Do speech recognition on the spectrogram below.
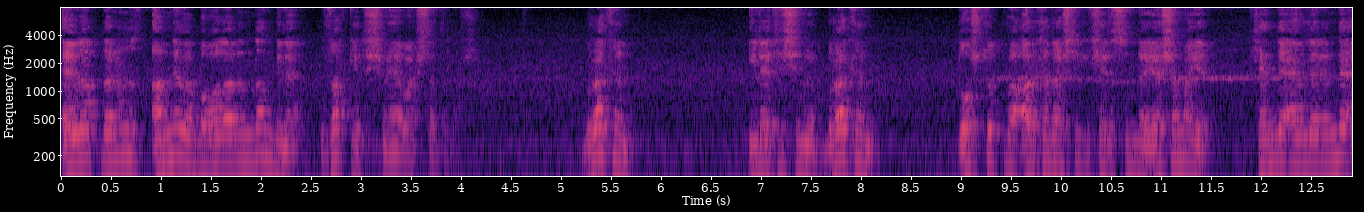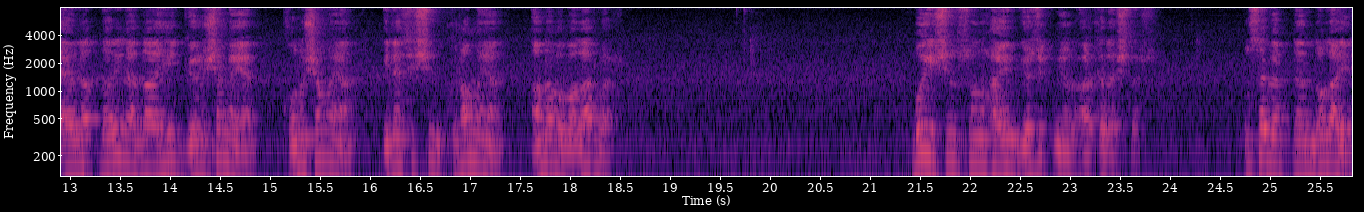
Evlatlarımız anne ve babalarından bile uzak yetişmeye başladılar. Bırakın iletişimi, bırakın dostluk ve arkadaşlık içerisinde yaşamayı, kendi evlerinde evlatlarıyla dahi görüşemeyen, konuşamayan, iletişim kuramayan ana babalar var. Bu işin sonu hayır gözükmüyor arkadaşlar. Bu sebepten dolayı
